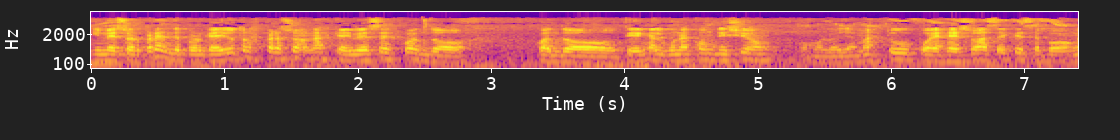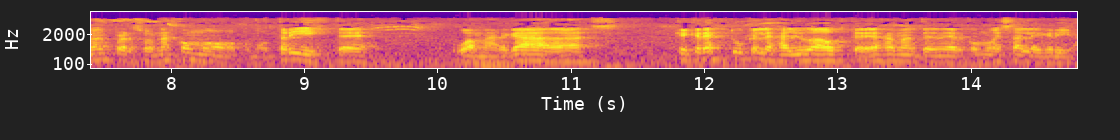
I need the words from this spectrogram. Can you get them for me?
me sorprende porque hay otras personas que hay veces cuando, cuando tienen alguna condición, como lo llamas tú, pues eso hace que se pongan personas como, como tristes o amargadas. ¿Qué crees tú que les ayuda a ustedes a mantener como esa alegría?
